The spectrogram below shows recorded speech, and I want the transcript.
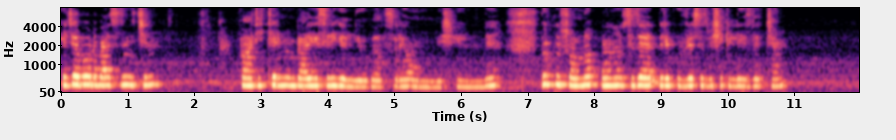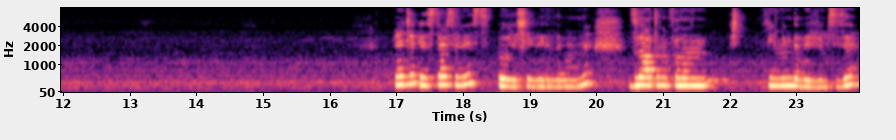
Gençler bu arada ben sizin için Fatih Terim'in belgeseli geliyor Galatasaray'a 15 Eylül'de. 4 gün sonra onu size direkt ücretsiz bir şekilde izleteceğim. Bence isterseniz böyle şeylerin devamlı. Zlatan'ın falan filmini de veririm size.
